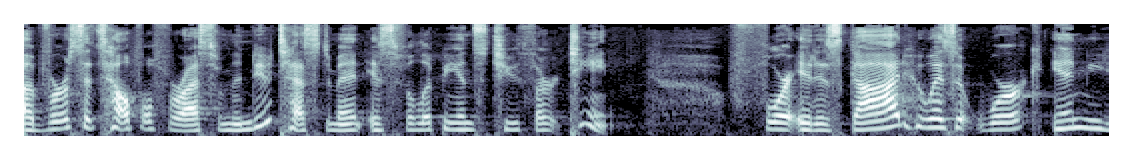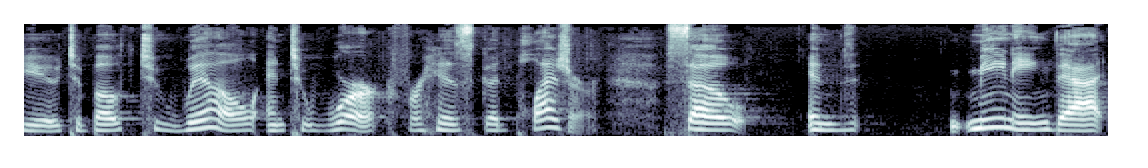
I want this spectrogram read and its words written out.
a verse that's helpful for us from the New Testament is Philippians 2:13. For it is God who is at work in you to both to will and to work for his good pleasure. So th- meaning that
